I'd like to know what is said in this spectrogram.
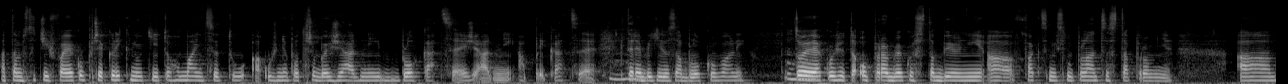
a tam se ti fakt jako překliknutí toho mindsetu a už nepotřebuješ žádný blokace, žádný aplikace, mm. které by ti to zablokovaly. Mm-hmm. To je jako, že ta opravdu jako stabilní a fakt smysluplná cesta pro mě. A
